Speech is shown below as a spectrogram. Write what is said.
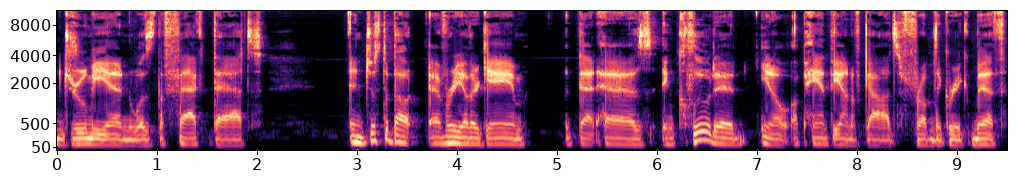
drew me in was the fact that in just about every other game that has included, you know, a pantheon of gods from the Greek myth,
